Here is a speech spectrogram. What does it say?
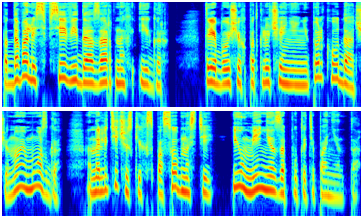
поддавались все виды азартных игр, требующих подключения не только удачи, но и мозга, аналитических способностей и умения запутать оппонента.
